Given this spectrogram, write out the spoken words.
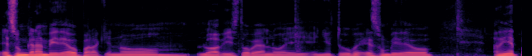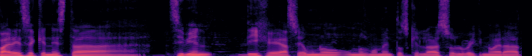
Es un gran video para quien no mm, lo ha visto, véanlo ahí en YouTube. Es un video. A mí me parece que en esta. Si bien dije hace uno- unos momentos que Lars Ulrich no era.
